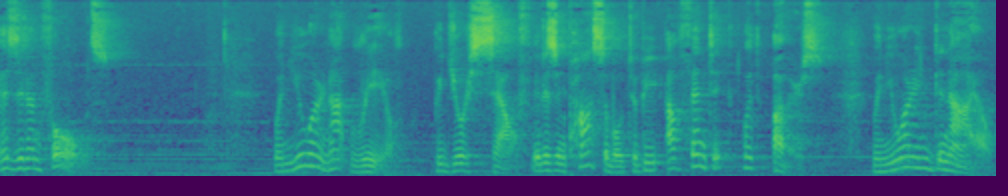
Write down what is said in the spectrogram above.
as it unfolds. When you are not real with yourself, it is impossible to be authentic with others. When you are in denial,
